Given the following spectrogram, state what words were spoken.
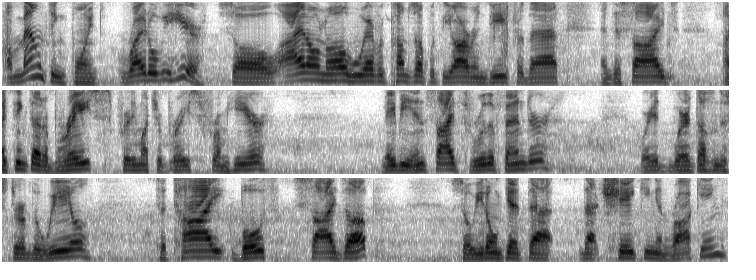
a mounting point right over here. So I don't know whoever comes up with the R&D for that and decides, I think that a brace, pretty much a brace from here, maybe inside through the fender, where it, where it doesn't disturb the wheel, to tie both sides up so you don't get that, that shaking and rocking.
